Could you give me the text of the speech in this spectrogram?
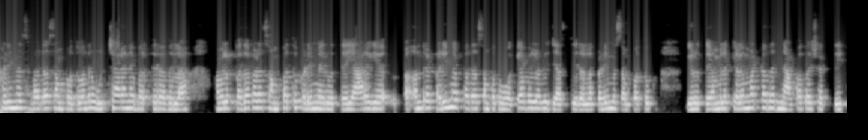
ಕಡಿಮೆ ಪದ ಸಂಪತ್ತು ಅಂದ್ರೆ ಉಚ್ಚಾರಣೆ ಬರ್ತಿರೋದಿಲ್ಲ. ಆಮೇಲೆ ಪದಗಳ ಸಂಪತ್ತು ಕಡಿಮೆ ಇರುತ್ತೆ. ಯಾರಿಗೆ, ಅಂದ್ರೆ ಕಡಿಮೆ ಪದ ಸಂಪತ್ತು ವೊಕ್ಯಾಬುಲರಿ ಜಾಸ್ತಿ ಇರಲ್ಲ. ಕಡಿಮೆ ಸಂಪತ್ತು ಇರುತ್ತೆ. ಆಮೇಲೆ ಕೆಳಮಟ್ಟದ ಜ್ಞಾಪಕ ಶಕ್ತಿ.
